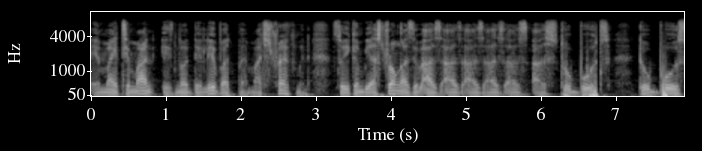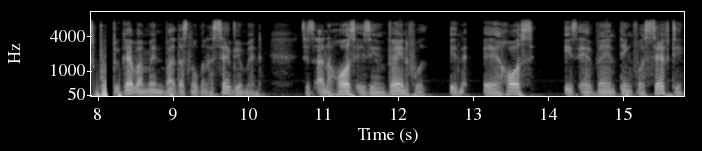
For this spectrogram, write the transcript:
A mighty man is not delivered by much strength, man. So you can be as strong as as as as as as, as two bulls, two bulls put together, man. But that's not gonna save you, man. It says, An horse is in vain for in a horse is a vain thing for safety,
